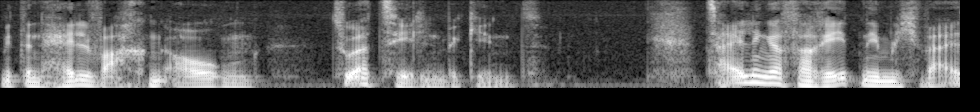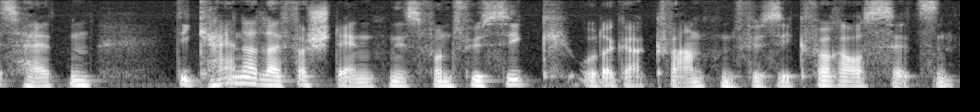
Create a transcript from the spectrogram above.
mit den hellwachen Augen zu erzählen beginnt. Zeilinger verrät nämlich Weisheiten, die keinerlei Verständnis von Physik oder gar Quantenphysik voraussetzen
